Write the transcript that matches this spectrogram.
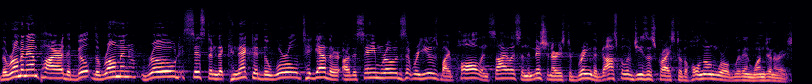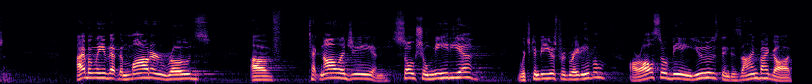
The Roman Empire that built the Roman road system that connected the world together are the same roads that were used by Paul and Silas and the missionaries to bring the gospel of Jesus Christ to the whole known world within one generation. I believe that the modern roads of technology and social media, which can be used for great evil, are also being used and designed by God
